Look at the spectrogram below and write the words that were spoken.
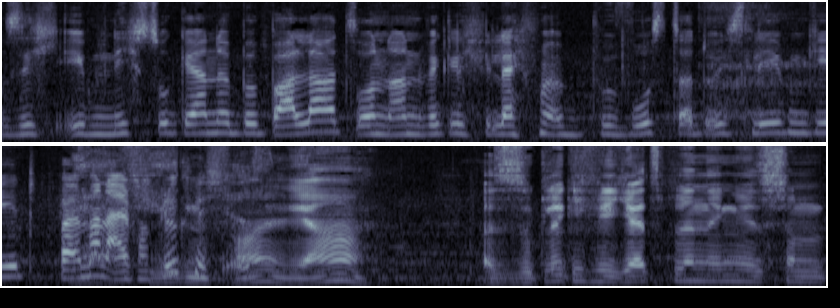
sich eben nicht so gerne beballert, sondern wirklich vielleicht mal bewusster durchs Leben geht, weil man einfach Auf jeden glücklich Fall, ist. ja. Also so glücklich wie ich jetzt bin, irgendwie ist schon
